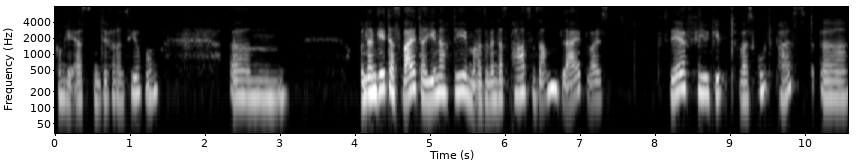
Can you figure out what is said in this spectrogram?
kommen die ersten Differenzierungen. Ähm, und dann geht das weiter, je nachdem. Also wenn das Paar zusammenbleibt, weil es sehr viel gibt, was gut passt, äh,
